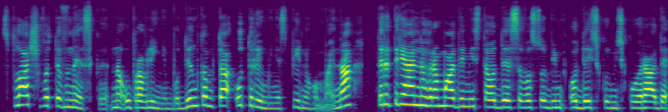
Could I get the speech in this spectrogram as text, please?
сплачувати внески на управління будинком та утримання спільного майна територіальної громади міста Одеси в особі Одеської міської ради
